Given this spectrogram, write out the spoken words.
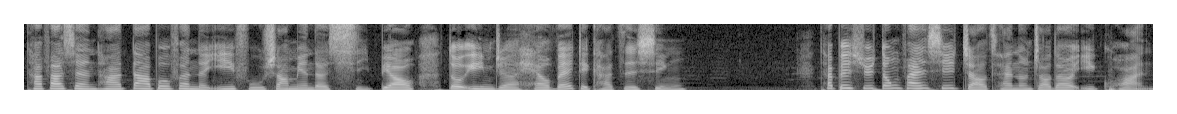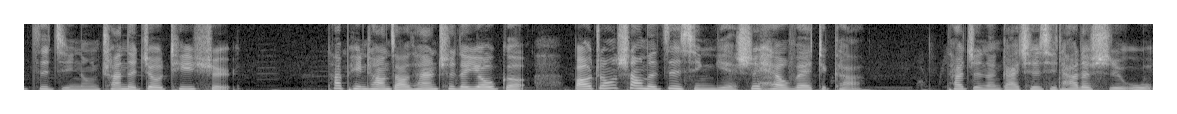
他发现他大部分的衣服上面的洗标都印着 Helvetica 字形。他必须东翻西找才能找到一款自己能穿的旧 T 恤。他平常早餐吃的优格包装上的字形也是 Helvetica。他只能改吃其他的食物。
